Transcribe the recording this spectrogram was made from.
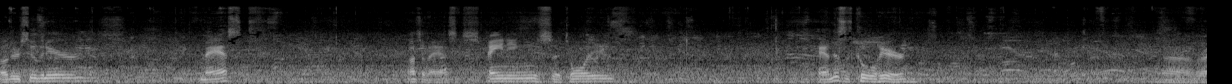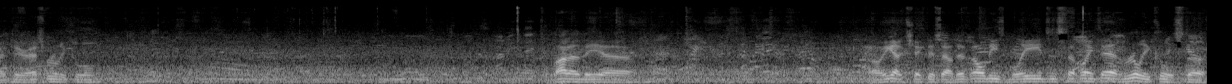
other souvenirs, masks, lots of masks, paintings, uh, toys. And this is cool here. Uh, right there, that's really cool. A lot of the, uh, you got to check this out. There's all these blades and stuff like that. Really cool stuff.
